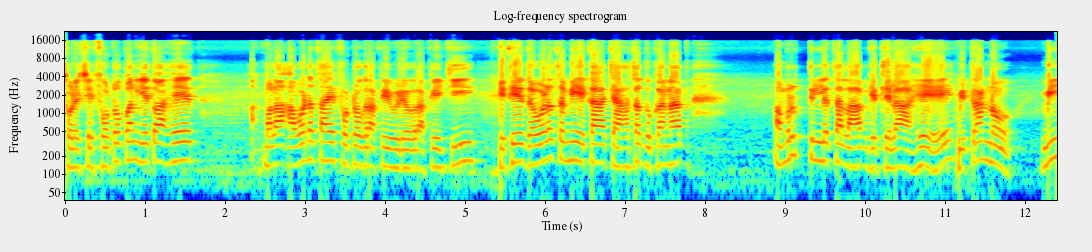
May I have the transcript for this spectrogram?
थोडेसे फोटो पण घेतो आहेत मला आवडच आहे फोटोग्राफी व्हिडिओग्राफीची इथे जवळच मी एका चहाच्या दुकानात अमृत तिल्ल्याचा लाभ घेतलेला आहे. मित्रांनो मी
